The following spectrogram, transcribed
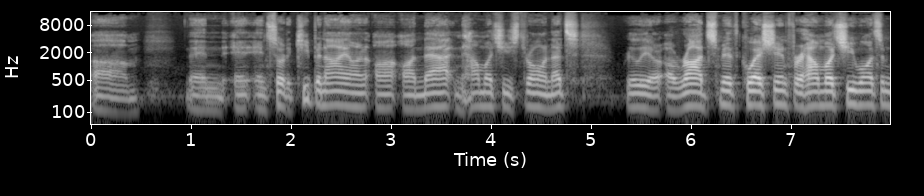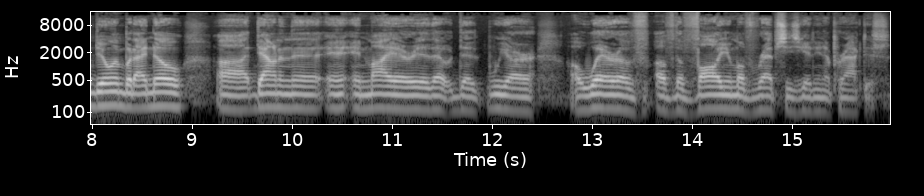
Um, and, and, and sort of keep an eye on, on, on that and how much he's throwing. That's really a, a, Rod Smith question for how much he wants him doing, but I know uh, down in the in, in, my area that that we are aware of of the volume of reps he's getting at practice.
